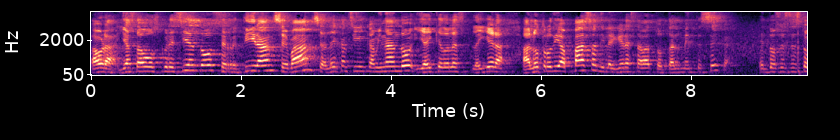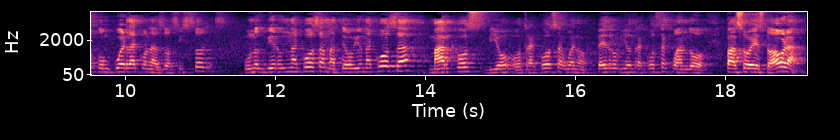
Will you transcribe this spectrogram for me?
Ahora, ya estaba oscureciendo, se retiran, se van, se alejan, siguen caminando y ahí quedó la, higuera. Al otro día pasan y la higuera estaba totalmente seca. Entonces esto concuerda con las dos historias. Unos vieron una cosa, Mateo vio una cosa, Marcos vio otra cosa, bueno, Pedro vio otra cosa cuando pasó esto. Ahora,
